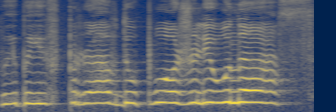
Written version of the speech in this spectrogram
вы бы и вправду пожили у нас.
